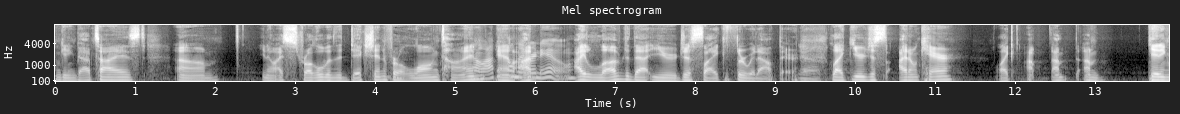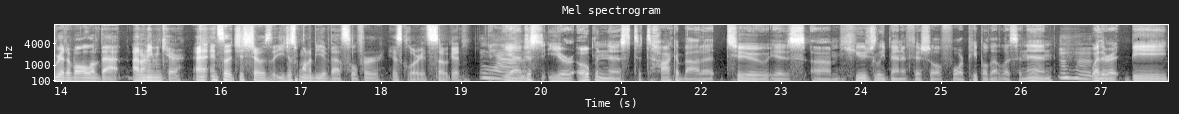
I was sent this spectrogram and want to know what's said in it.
I'm getting baptized." Um, you know, I struggled with addiction for a long time, A lot of people and never I, knew. I loved that you just like threw it out there. Yeah. Like you're just, I don't care. Like I'm, I'm, I'm getting rid of all of that. I don't even care. And, and so it just shows that you just want to be a vessel for His glory. It's so good. Yeah. Yeah, and just your openness to talk about it too is um, hugely beneficial for people that listen in, Mm-hmm. whether it be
